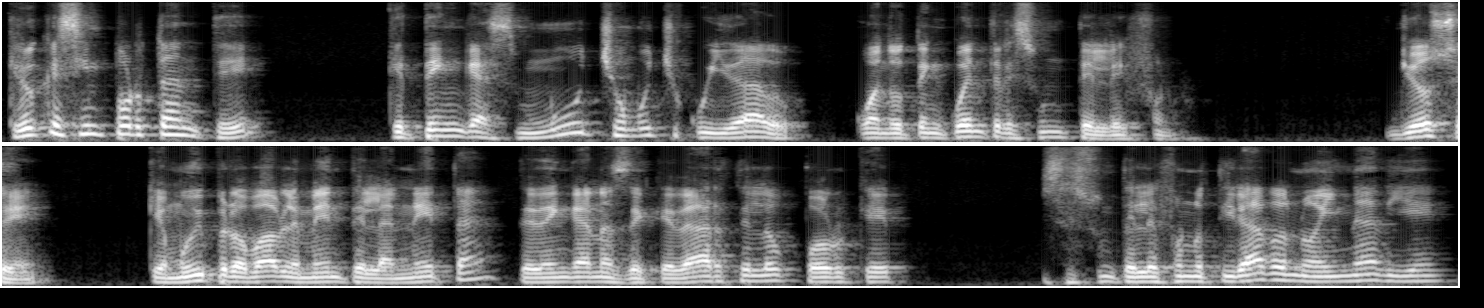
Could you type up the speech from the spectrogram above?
creo que es importante que tengas mucho, mucho cuidado cuando te encuentres un teléfono. Yo sé que muy probablemente la neta te den ganas de quedártelo porque pues, es un teléfono tirado, no hay nadie.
